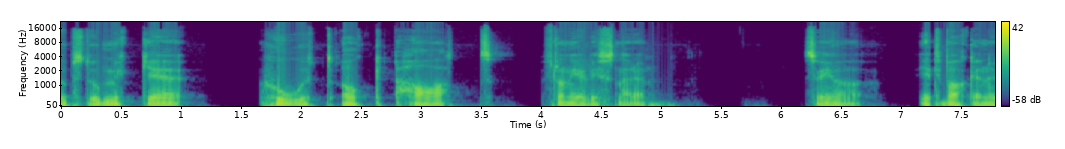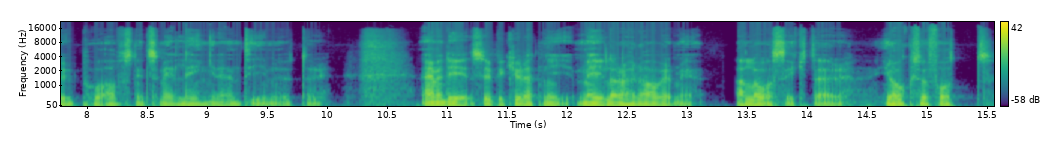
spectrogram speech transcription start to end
uppstod mycket hot och hat från er lyssnare. Så jag är tillbaka nu på avsnitt som är längre än tio minuter. Nej, men det är superkul att ni mejlar och hör av er med alla åsikter. Jag har också fått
